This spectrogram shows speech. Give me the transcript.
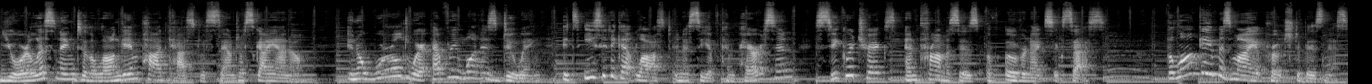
You're listening to the Long Game Podcast with Sandra Scaiano. In a world where everyone is doing, it's easy to get lost in a sea of comparison, secret tricks, and promises of overnight success. The long game is my approach to business.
